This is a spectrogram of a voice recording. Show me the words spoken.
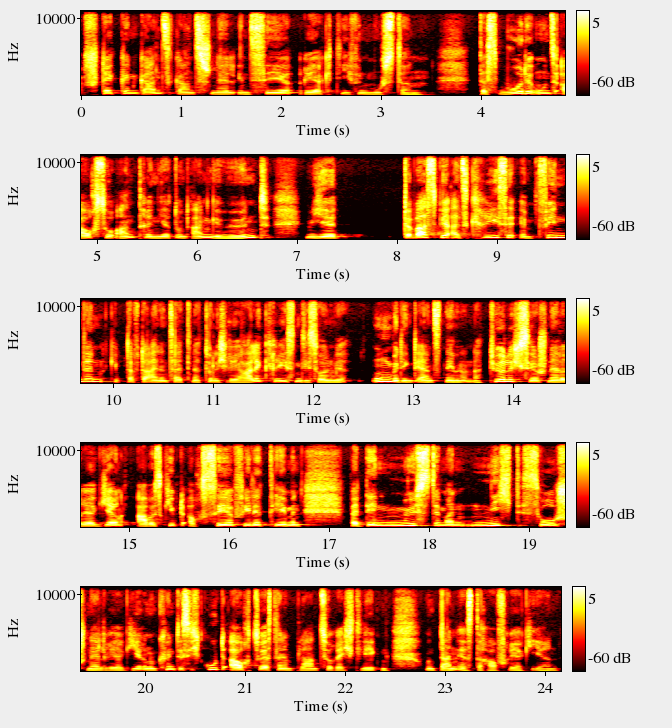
stecken ganz, ganz schnell in sehr reaktiven Mustern. Das wurde uns auch so antrainiert und angewöhnt. Wir was wir als Krise empfinden, gibt auf der einen Seite natürlich reale Krisen, die sollen wir unbedingt ernst nehmen und natürlich sehr schnell reagieren, aber es gibt auch sehr viele Themen, bei denen müsste man nicht so schnell reagieren und könnte sich gut auch zuerst einen Plan zurechtlegen und dann erst darauf reagieren.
